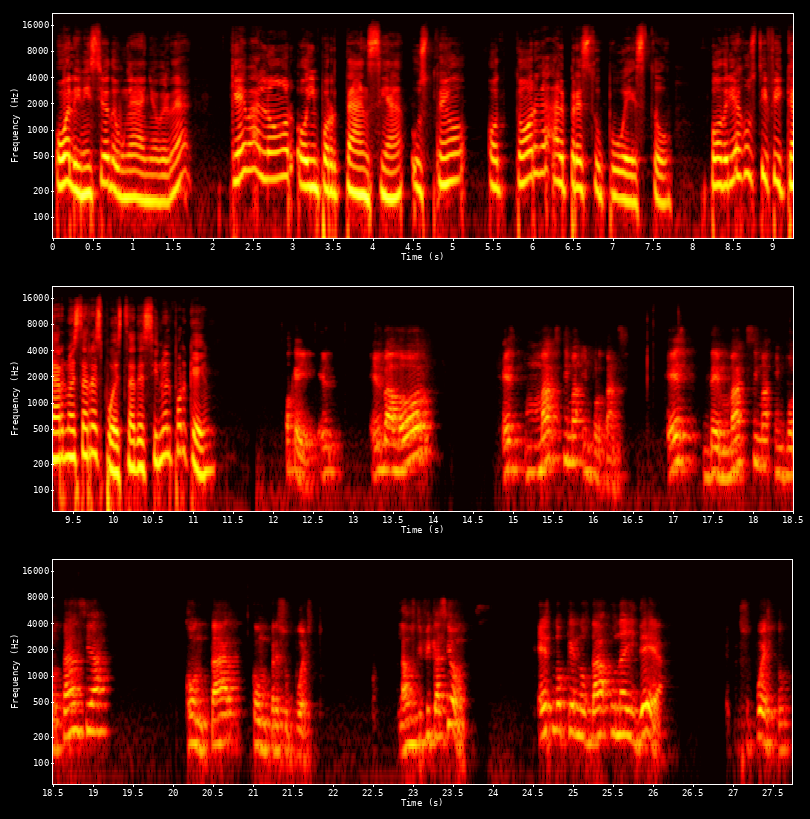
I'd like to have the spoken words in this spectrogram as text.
o al inicio de un año, ¿verdad? ¿Qué valor o importancia usted otorga al presupuesto? ¿Podría justificar nuestra respuesta? Decirnos el por qué. Ok, el, el valor es máxima importancia. Es de máxima importancia contar con presupuesto. La justificación es lo que nos da una idea, el presupuesto,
